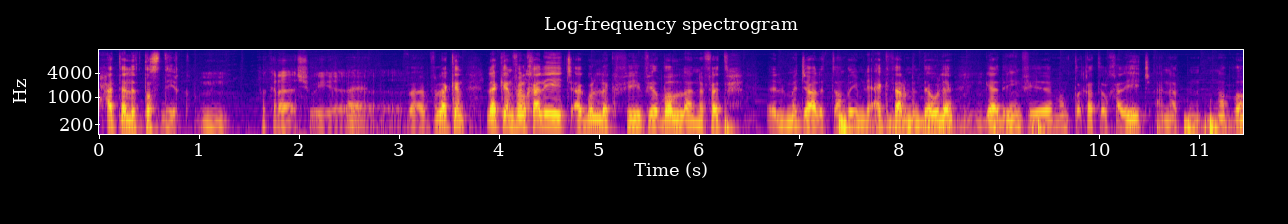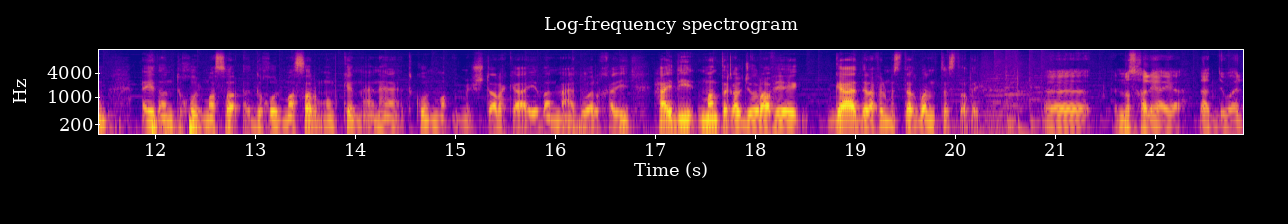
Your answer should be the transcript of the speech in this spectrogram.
حتى للتصديق مم. فكرة شوية إيه. لكن لكن في الخليج أقول لك في في ظل أن فتح المجال التنظيم لأكثر من دولة قادرين في منطقة الخليج أن تنظم. أيضا دخول مصر دخول مصر ممكن أنها تكون مشتركة أيضا مع دول الخليج. هذه المنطقة الجغرافية قادرة في المستقبل أن تستضيف. أه النسخة الجاية ثلاث دول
